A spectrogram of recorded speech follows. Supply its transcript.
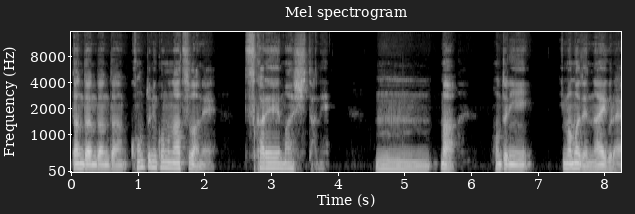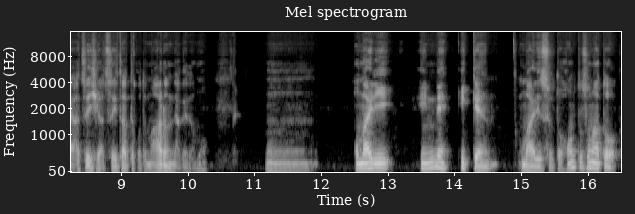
だんだんだんだん、本当にこの夏はね、疲れましたね。うーん。まあ、本当に今までないぐらい暑い日が続いたってこともあるんだけども、うん。お参りにね、一軒お参りすると、本当その後、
